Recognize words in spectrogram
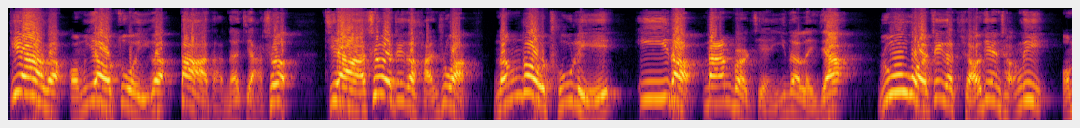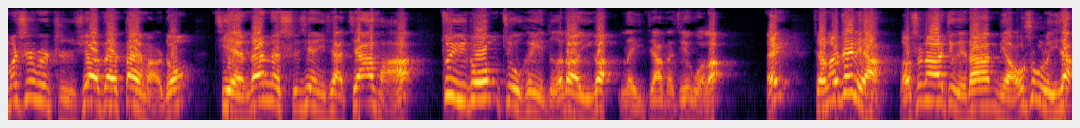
第二个，我们要做一个大胆的假设。假设这个函数啊能够处理一到 number 减一的累加，如果这个条件成立，我们是不是只需要在代码中简单的实现一下加法，最终就可以得到一个累加的结果了？哎，讲到这里啊，老师呢就给大家描述了一下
